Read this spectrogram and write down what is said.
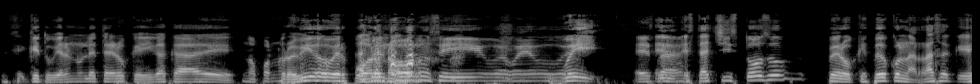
que tuvieran un letrero que diga acá de No por no. prohibido ver porno. porno, sí, güey, güey, güey. Es- está chistoso, pero qué pedo con la raza que...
